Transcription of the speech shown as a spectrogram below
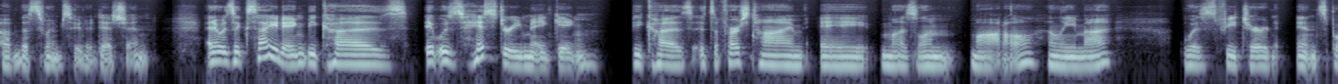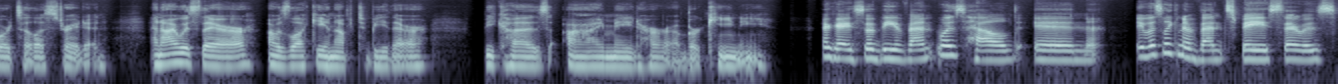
of the swimsuit edition. And it was exciting because it was history making because it's the first time a Muslim model, Halima, was featured in Sports Illustrated. And I was there. I was lucky enough to be there because I made her a burkini. Okay, so the event was held in it was like an event space. There was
